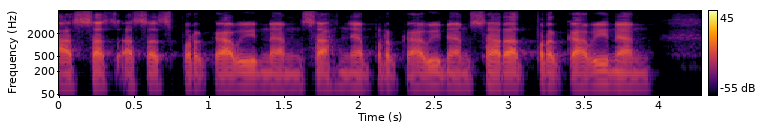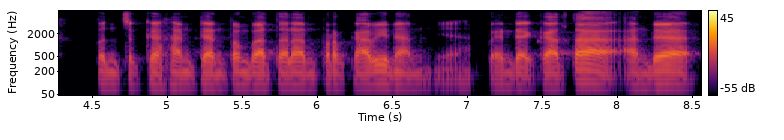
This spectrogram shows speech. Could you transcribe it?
asas-asas perkawinan, sahnya perkawinan, syarat perkawinan, pencegahan dan pembatalan perkawinan. Ya, pendek kata, Anda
